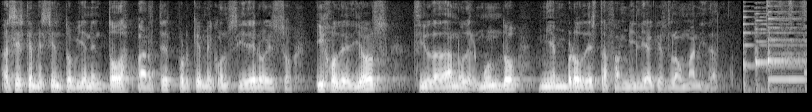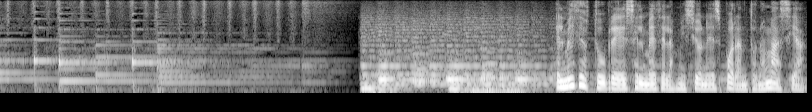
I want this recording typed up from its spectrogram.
Así es que me siento bien en todas partes porque me considero eso, hijo de Dios, ciudadano del mundo, miembro de esta familia que es la humanidad. El mes de octubre es el mes de las misiones por antonomasia.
